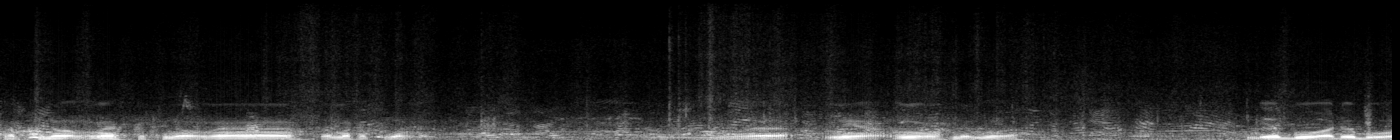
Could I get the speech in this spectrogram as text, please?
ครับพี่น้องนะครับพี่น้องนะสามารถครับพี่น้องเนี่ยนี่ยอือเดี๋ยวบัวเดี๋ยวบัวเดี๋ยวบัว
